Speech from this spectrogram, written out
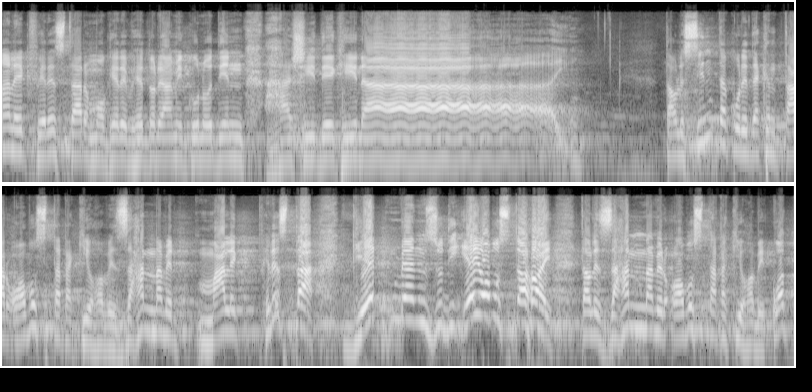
মালিক ফেরেস্তার মুখের ভেতরে আমি কোনো দিন হাসি দেখি নাই তাহলে চিন্তা করে দেখেন তার অবস্থাটা কি হবে। জাহান্নামের মালিক ফেরেস্তা গেটম্যান যদি এই অবস্থা হয়, তাহলে জাহান্নামের অবস্থাটা কি হবে? কত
